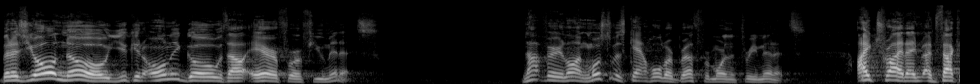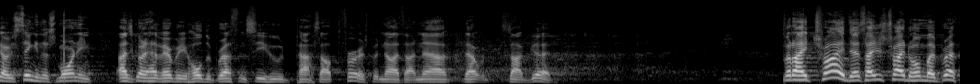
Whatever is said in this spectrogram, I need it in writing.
But as you all know, you can only go without air for a few minutes. Not very long. Most of us can't hold our breath for more than three minutes. I tried. in fact, I was thinking this morning I was going to have everybody hold their breath and see who would pass out first, but no, I thought, no, that's not good. But I tried this. I just tried to hold my breath.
